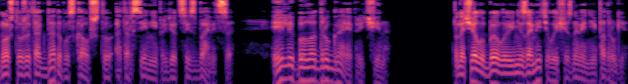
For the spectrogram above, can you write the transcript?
может, уже тогда допускал, что от Арсении придется избавиться. Или была другая причина. Поначалу Белла и не заметила исчезновения подруги.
